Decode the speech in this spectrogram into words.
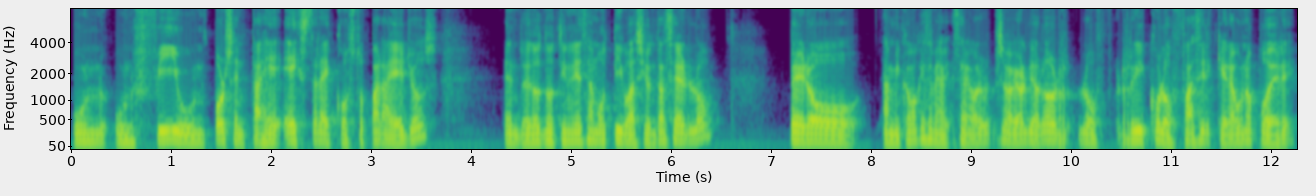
un, un fee, un porcentaje extra de costo para ellos. Entonces no tienen esa motivación de hacerlo. Pero a mí como que se me, se me, había olvidado lo, lo, rico, lo fácil que era uno poder,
